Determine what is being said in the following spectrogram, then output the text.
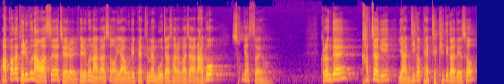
아빠가 데리고 나왔어요, 쟤를. 데리고 나가서 야, 우리 배트맨 모자 사러 가자라고 속였어요. 그런데 갑자기 야, 네가 배트키드가 돼서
